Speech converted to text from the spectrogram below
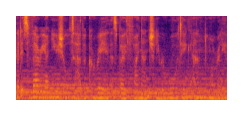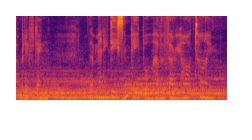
that it's very unusual to have a career that's both financially rewarding and morally uplifting that many decent people have a very hard time.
